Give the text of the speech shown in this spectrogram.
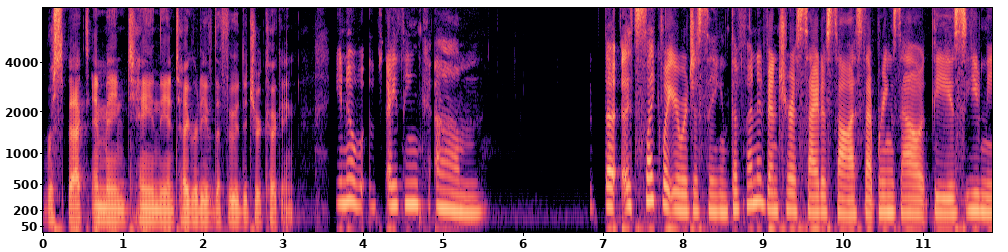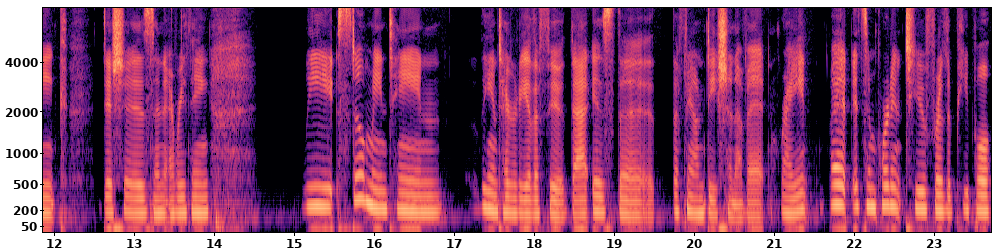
respect and maintain the integrity of the food that you're cooking? You know, I think um, the it's like what you were just saying. The fun, adventurous side of sauce that brings out these unique dishes and everything. We still maintain the integrity of the food. That is the the foundation of it, right? But it's important too for the people.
